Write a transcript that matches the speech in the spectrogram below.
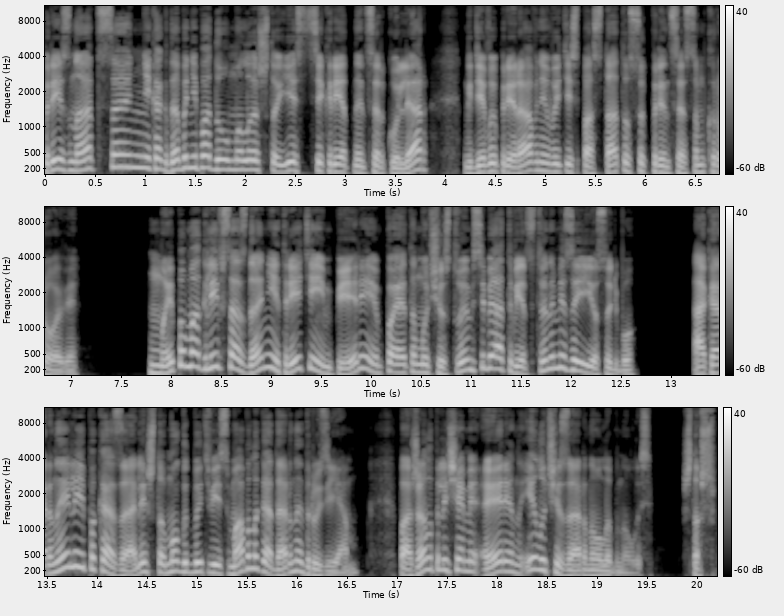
Признаться, никогда бы не подумала, что есть секретный циркуляр, где вы приравниваетесь по статусу к принцессам крови. Мы помогли в создании Третьей империи, поэтому чувствуем себя ответственными за ее судьбу. А Корнелии показали, что могут быть весьма благодарны друзьям. Пожала плечами Эрин и лучезарно улыбнулась. Что ж,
